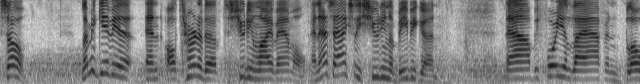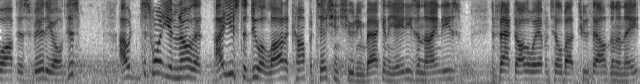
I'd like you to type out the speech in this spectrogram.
So, let me give you an alternative to shooting live ammo, and that's actually shooting a BB gun. Now, before you laugh and blow off this video, just I would just want you to know that I used to do a lot of competition shooting back in the 80s and 90s. In fact, all the way up until about 2008.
